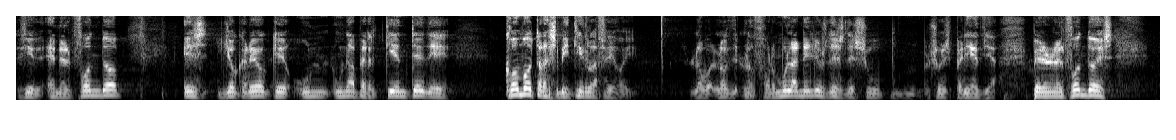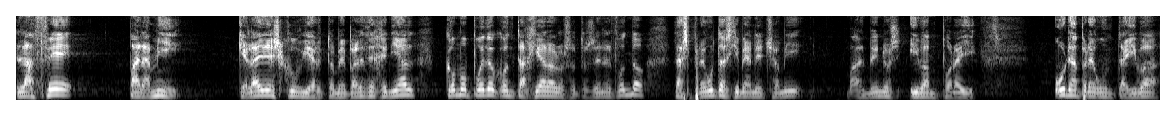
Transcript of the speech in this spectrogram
Es decir, en el fondo es yo creo que una vertiente de cómo transmitir la fe hoy. Lo, formulan ellos desde su, su, experiencia, pero en el fondo es la fe para mí, que la he descubierto, me parece genial, cómo puedo contagiar a los otros. En el fondo, las preguntas que me han hecho a mí, al menos iban por ahí. Una pregunta iba,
